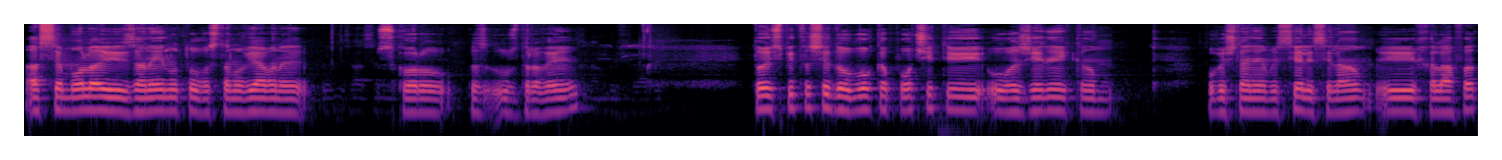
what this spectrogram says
аз се моля и за нейното възстановяване скоро оздравее. Той изпитваше дълбока почет и уважение към обещания Месия Селам и халафът.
